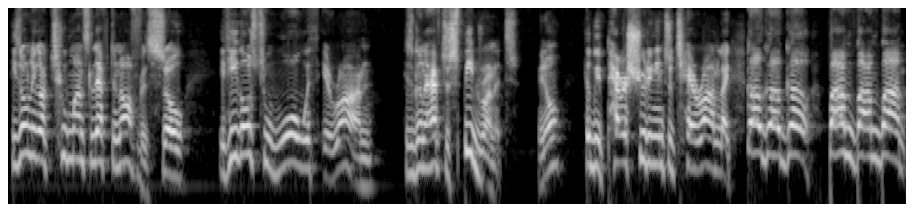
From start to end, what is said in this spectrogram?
he's only got two months left in office. So if he goes to war with Iran, he's going to have to speed run it. You know, he'll be parachuting into Tehran like, go, go, go, bum, bum, bum.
